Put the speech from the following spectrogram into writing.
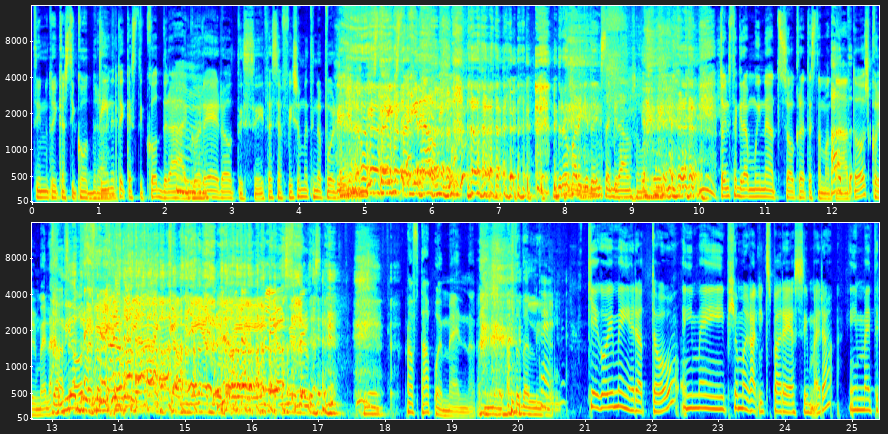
τι είναι το εικαστικό drag; Τι είναι το εικαστικό drag, ωραία ερώτηση. Θα σε αφήσω με την απορία για να μπει στο Instagram. Πρέπει πάρε και το Instagram σου. όμως. το Instagram μου είναι ατσόκρατε σταματάτος, κολλημένα. Καμία Όχι, ντροπή. το κάνω plug, Καμία ντροπή. Αυτά από εμένα. Αυτά τα λίγα. Και εγώ είμαι η Ερατό, είμαι η πιο μεγάλη της παρέας σήμερα. Είμαι 30,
